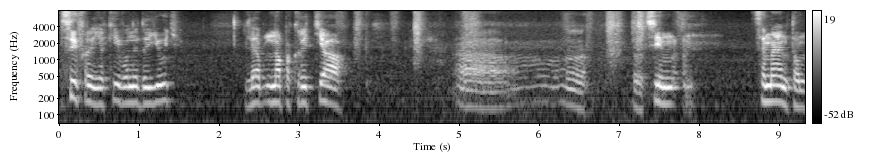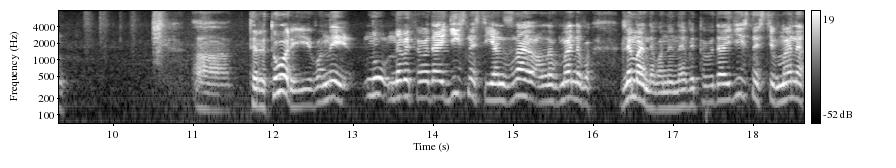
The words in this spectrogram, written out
цифри, які вони дають для, на покриття цим цементом території, вони ну, не відповідають дійсності, я не знаю, але в мене для мене вони не відповідають дійсності. В мене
